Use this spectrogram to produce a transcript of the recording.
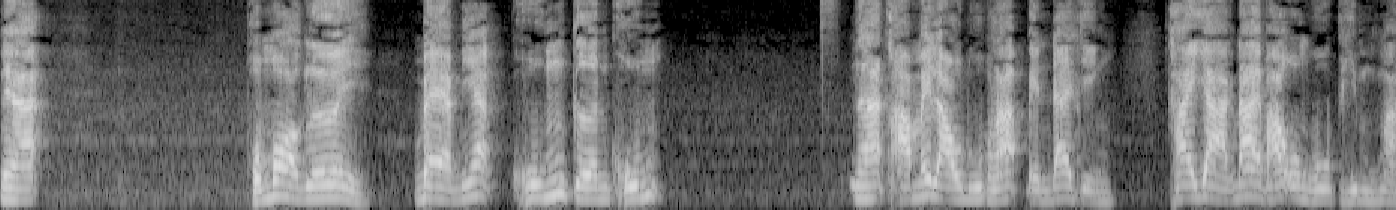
เนี่ยฮะผมบอกเลย แบบเนี้ย คุ้มเกินคุ้ม นะฮะทำให้เราดูพระเป็นได้จริง ใครอยากได้พระองค์ครูพิมพ์มา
